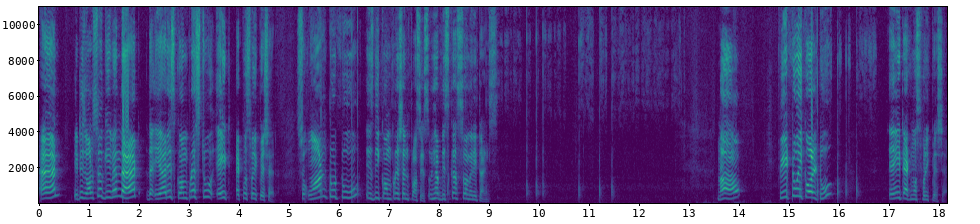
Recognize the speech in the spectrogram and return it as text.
and it is also given that the air is compressed to 8 atmospheric pressure. So, 1 to 2 is the compression process we have discussed so many times. Now, P 2 equal to 8 atmospheric pressure.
